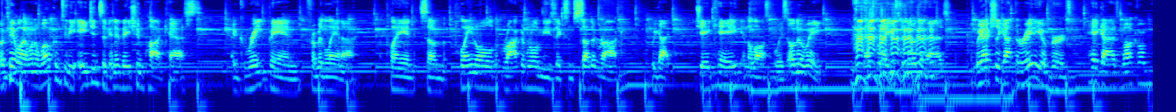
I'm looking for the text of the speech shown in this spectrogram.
Okay, well, I want to welcome to the Agents of Innovation podcast, a great band from Atlanta playing some plain old rock and roll music, some southern rock. We got JK and the Lost Boys. Oh, no, wait. That's what I used to know them as. We actually got the Radio Birds. Hey, guys, welcome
